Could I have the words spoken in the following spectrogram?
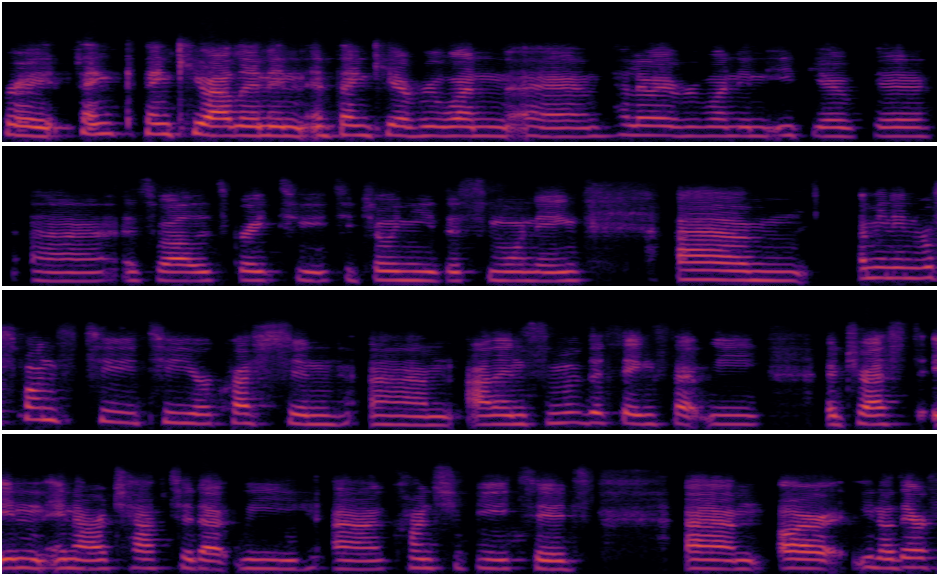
Great, thank thank you, Alan, and, and thank you, everyone. Um, hello, everyone in Ethiopia uh, as well. It's great to to join you this morning. Um, I mean, in response to to your question, um, Alan, some of the things that we addressed in in our chapter that we uh, contributed um, are, you know, there are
